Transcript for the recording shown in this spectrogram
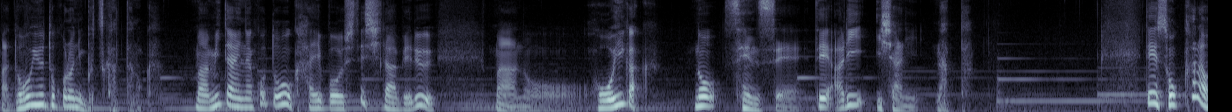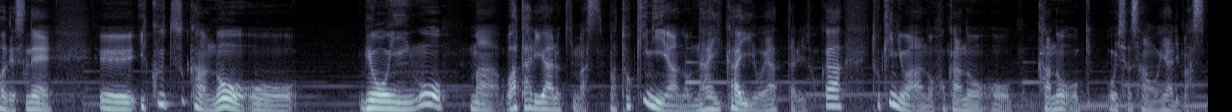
まあ、どういうところにぶつかったのか、まあ、みたいなことを解剖して調べる、まあ、あの法医学の先生であり医者になった。でそこからはですね、えー、いくつかの病院をまあ、渡り歩きます、まあ、時にあの内科医をやったりとか時にはあの他の科のお医者さんをやります。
